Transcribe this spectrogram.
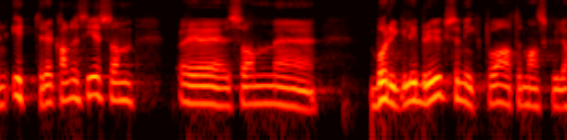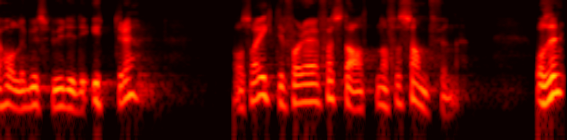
En ytre, kan du si, som, eh, som eh, borgerlig bruk, som gikk på at man skulle holde Guds bud i det ytre. Også var viktig for, for staten og for samfunnet. Og den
